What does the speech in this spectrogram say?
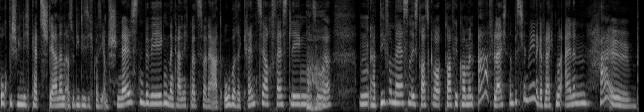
Hochgeschwindigkeitssternen, also die, die sich quasi am schnellsten bewegen. Dann kann ich quasi so eine Art obere Grenze auch festlegen und so, ja. Hm, Hat die vermessen, ist draus, drauf gekommen, ah, vielleicht ein bisschen weniger, vielleicht nur eineinhalb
